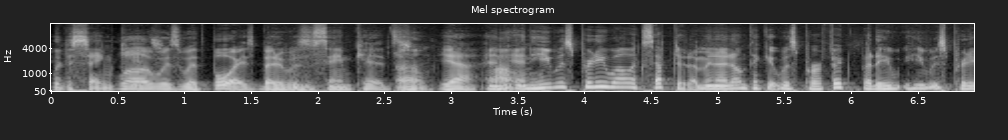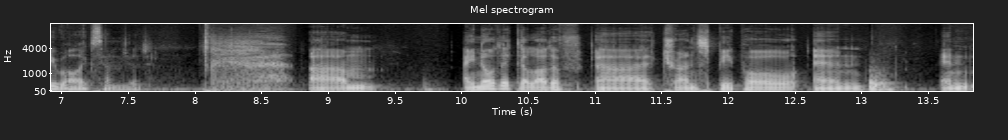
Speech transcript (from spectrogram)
with the same kids. Well, it was with boys, but it was the same kids. Oh. Yeah. And Wow. and he was pretty well accepted. I mean, I don't think it was perfect, but he he was pretty well accepted. Um, I know that a lot of uh, trans people and and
